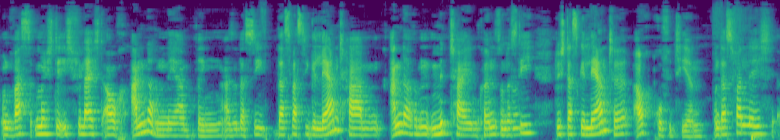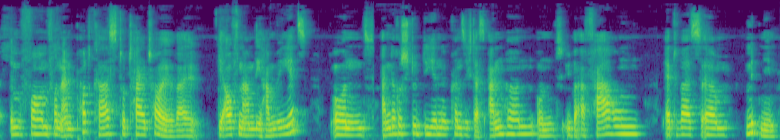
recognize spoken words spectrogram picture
Und was möchte ich vielleicht auch anderen näher bringen? Also, dass sie das, was sie gelernt haben, anderen mitteilen können, sodass mhm. die durch das Gelernte auch profitieren. Und das fand ich in Form von einem Podcast total toll, weil die Aufnahmen, die haben wir jetzt. Und andere Studierende können sich das anhören und über Erfahrungen etwas ähm, mitnehmen.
